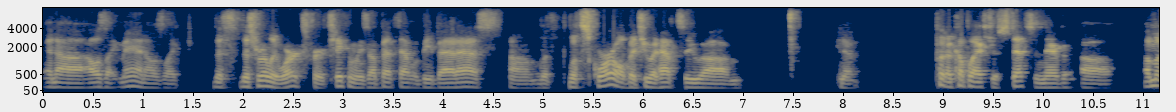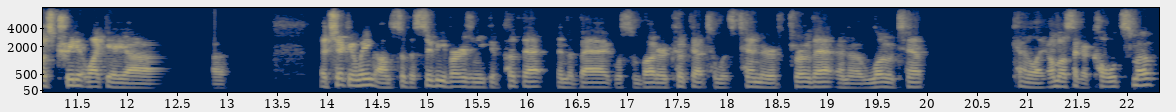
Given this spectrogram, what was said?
And uh, I was like, man, I was like, this this really works for chicken wings. I bet that would be badass um, with with squirrel, but you would have to, um, you know, put a couple extra steps in there, but uh, almost treat it like a uh, a chicken wing. Um, so the sous vide version, you could put that in the bag with some butter, cook that till it's tender, throw that in a low temp, kind of like almost like a cold smoke.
